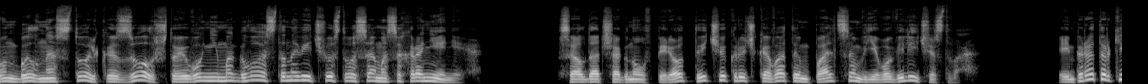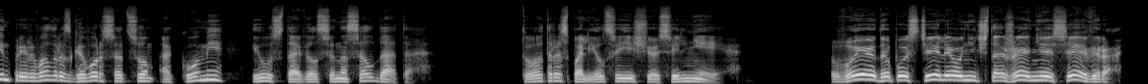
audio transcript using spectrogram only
Он был настолько зол, что его не могло остановить чувство самосохранения. Солдат шагнул вперед, тыча крючковатым пальцем в его величество. Император Кин прервал разговор с отцом о коме и уставился на солдата. Тот распалился еще сильнее. «Вы допустили уничтожение Севера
